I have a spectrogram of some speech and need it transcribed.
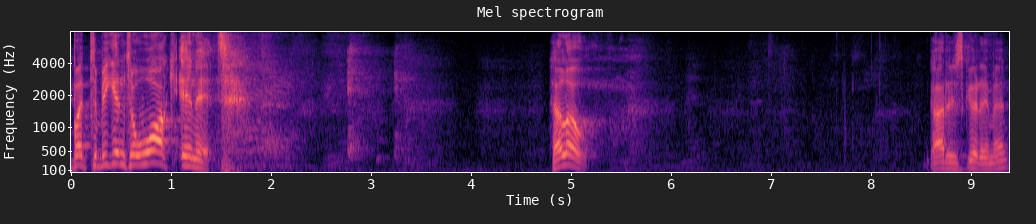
but to begin to walk in it. Hello. God is good, amen.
